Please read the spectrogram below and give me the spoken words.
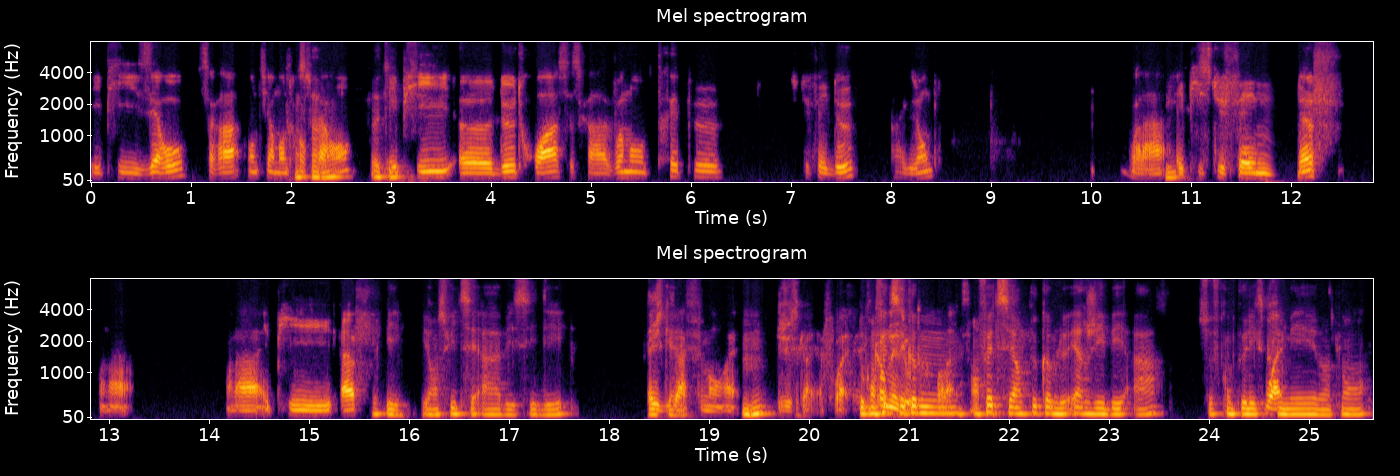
Et puis 0 sera entièrement transparent. Et puis 2, 3, ce sera vraiment très peu. Si tu fais 2, par exemple. Voilà. Et puis si tu fais 9, voilà, voilà, et puis F. Et, ensuite, c'est A, B, C, D. Exactement, ouais. Mhm. Jusqu'à F, ouais. Donc en fait, c'est comme, en fait, c'est un peu comme le RGBA, sauf qu'on peut l'exprimer maintenant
